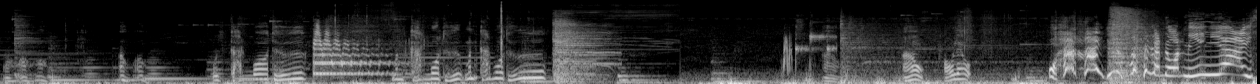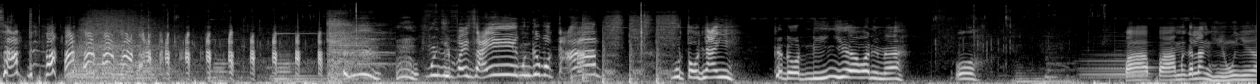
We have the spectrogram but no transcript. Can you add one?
เอาเอาเอาเอาเอาอุ้ยกัดบ่ถึก มันกัดบ่ถือมันกัดบ่ถืออ้าเอาเอาแล้ว ว้ายมันกระโดดหนีเงี้ยไอ้สัตว์ มึงสิไปใส่มึงก็ประกาศกูตัวใหญ่กระโดดหนีเหยื่อวะนี่แม่โอ้ปลาปลามันกำลังหิวเหยื่อ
